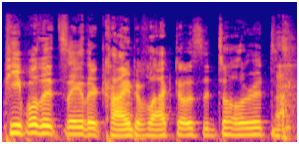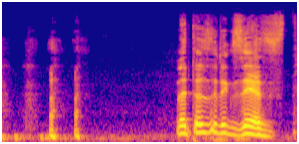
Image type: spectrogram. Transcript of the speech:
people that say they're kind of lactose intolerant. that doesn't exist.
